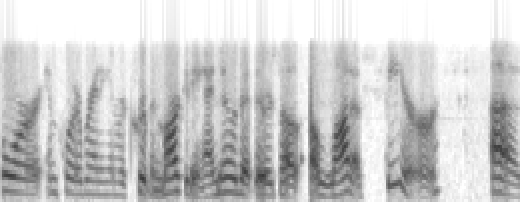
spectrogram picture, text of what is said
for employer branding and recruitment marketing. I know that there's a, a lot of fear, um,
